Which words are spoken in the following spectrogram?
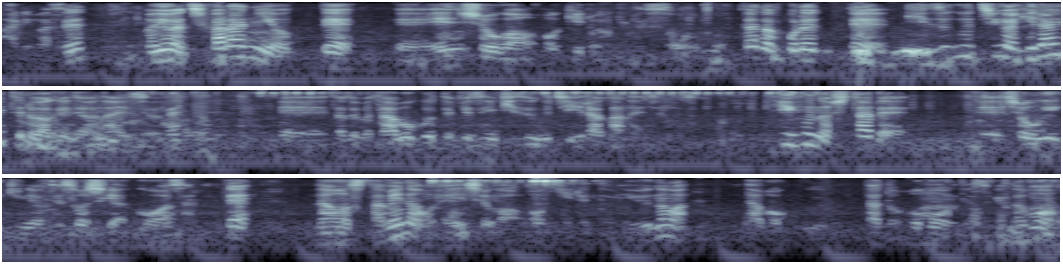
ありますね。ま、要は力によって、え炎症が起きるわけです。ただこれって、傷口が開いてるわけではないですよね。えー、例えば打撲って別に傷口開かないじゃないですか。皮膚の下で、え衝撃によって組織が壊されて、治すための炎症が起きるというのは打撲だと思うんですけども、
